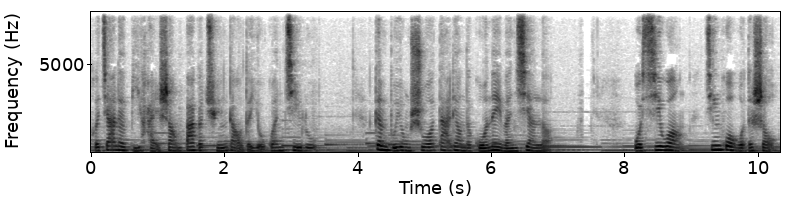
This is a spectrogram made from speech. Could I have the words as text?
和加勒比海上八个群岛的有关记录，更不用说大量的国内文献了。我希望经过我的手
